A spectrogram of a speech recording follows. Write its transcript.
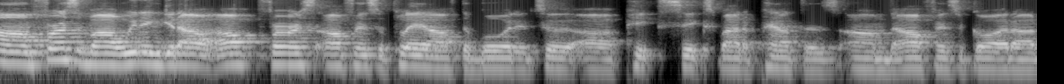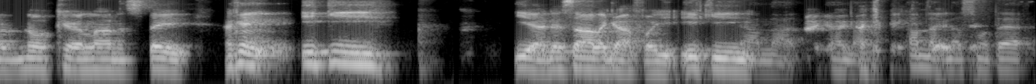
um, first of all, we didn't get our first offensive player off the board until uh, pick six by the Panthers. Um, the offensive guard out of North Carolina State. I can't Ickey. Yeah, that's all I got for you. Ickey. I'm not. I'm not, I'm not messing with that.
